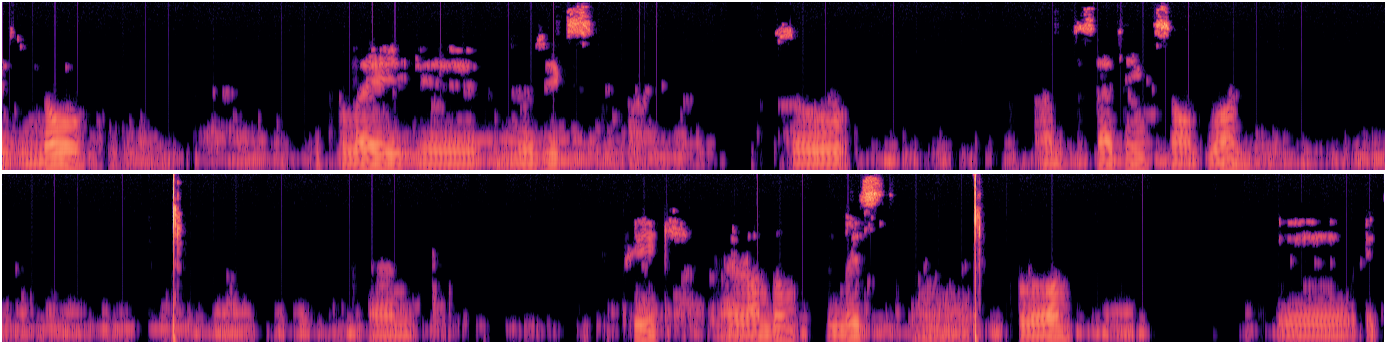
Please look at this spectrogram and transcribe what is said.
as you know play uh, music. So I'm setting sound 1 and pick a random list from uh, it.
